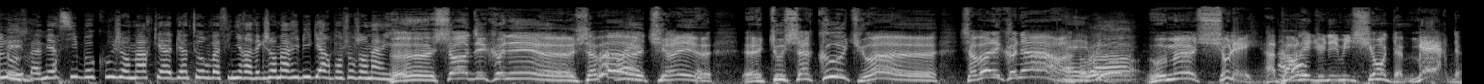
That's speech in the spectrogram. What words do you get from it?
Eh 12. ben, merci beaucoup Jean-Marc et à bientôt. On va finir avec Jean-Marie Bigard. Bonjour Jean-Marie. Euh, sans déconner, euh, ça va, Ouais. euh, tirer euh, euh, tous un coup, tu vois, euh, ça va les connards Eh oui. Vous me saoulez à parler d'une émission de merde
